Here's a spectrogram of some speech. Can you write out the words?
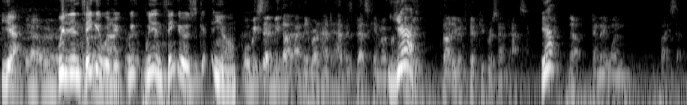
Yeah, Yeah, we were- we didn't we think were it would be. not We, we didn't think it was. You know, Well, we said we thought Anthony Brown had to have his best game ever. Yeah. He was not even 50% passing, yeah. No. and they won by seven.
